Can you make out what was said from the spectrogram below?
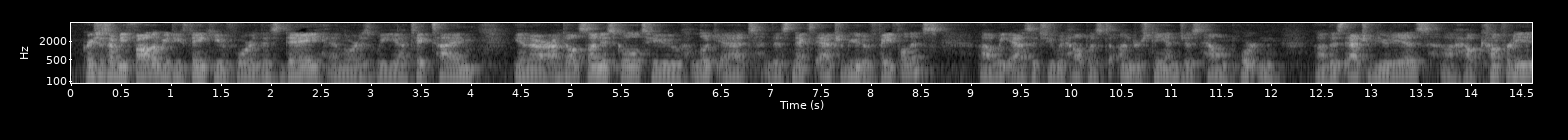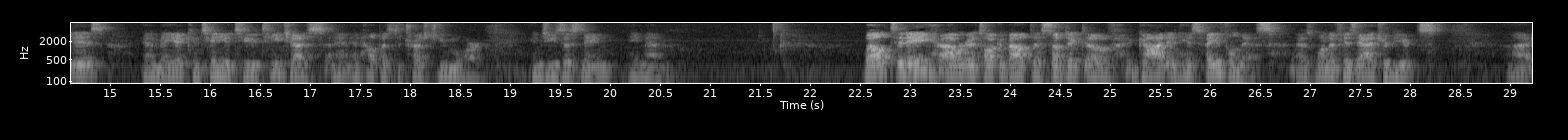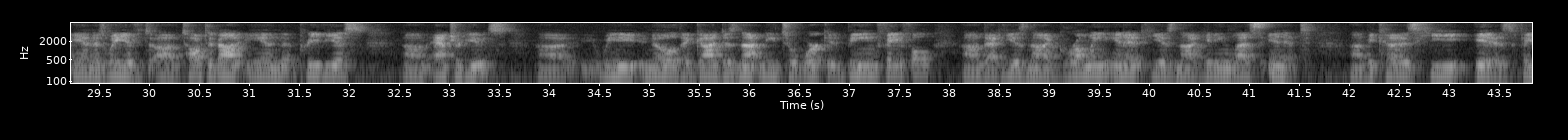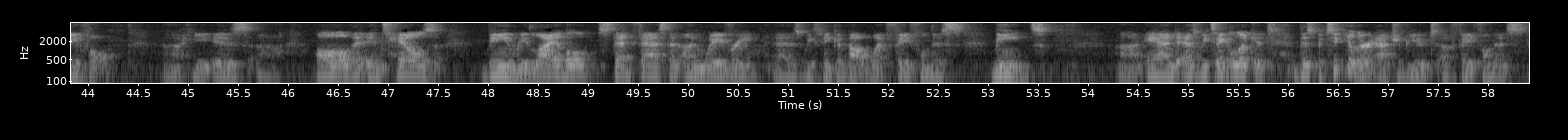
Gracious Heavenly Father, we do thank you for this day. And Lord, as we uh, take time in our adult Sunday school to look at this next attribute of faithfulness. Uh, we ask that you would help us to understand just how important uh, this attribute is, uh, how comforting it is, and may it continue to teach us and, help us to trust you more. In Jesus' name, amen. Well, today uh, we're going to talk about the subject of God and his faithfulness as one of his attributes. Uh, and as we have uh, talked about in previous um, attributes, uh, we know that God does not need to work at being faithful, uh, that He is not growing in it, He is not getting less in it, uh, because He is faithful. Uh, he is uh, all that entails being reliable, steadfast, and unwavering as we think about what faithfulness means. Uh, and as we take a look at this particular attribute of faithfulness,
